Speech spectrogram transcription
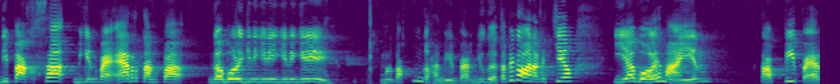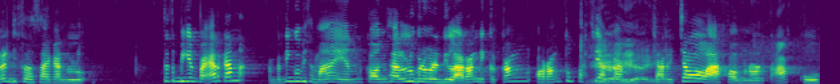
dipaksa bikin PR tanpa nggak boleh gini gini gini gini. Menurut aku nggak akan bikin PR juga. Tapi kalau anak kecil iya boleh main. Tapi PR-nya diselesaikan dulu. Tetap bikin PR kan yang penting gue bisa main. Kalau misalnya lu benar-benar dilarang dikekang orang tuh pasti Iya, akan iya, iya. cari celah kalau menurut aku.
